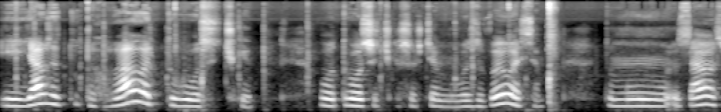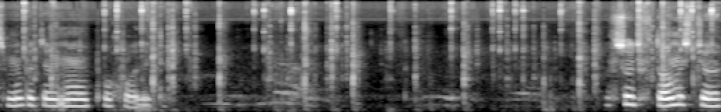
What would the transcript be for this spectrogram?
І я вже тут грала трошечки. О, трошечки совсем розвилася. Тому зараз ми будемо проходити. Суть в тому, що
